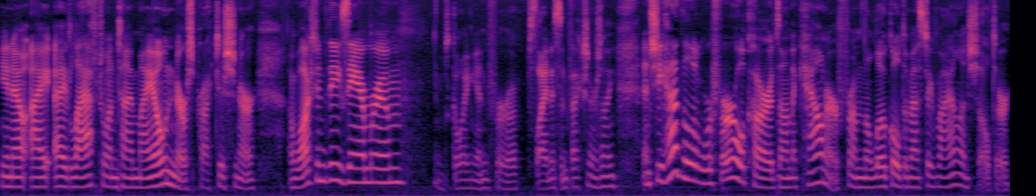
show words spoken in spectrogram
You know, I, I laughed one time, my own nurse practitioner. I walked into the exam room. Was going in for a sinus infection or something, and she had the little referral cards on the counter from the local domestic violence shelter.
